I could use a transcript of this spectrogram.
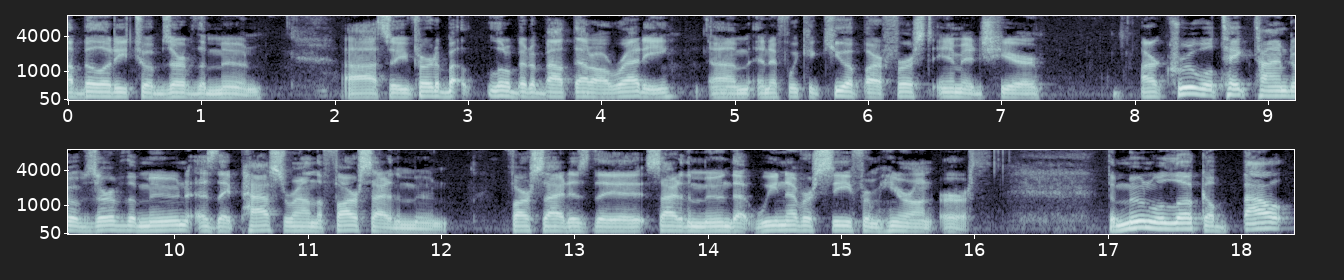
ability to observe the moon. Uh, so you've heard a little bit about that already. Um, and if we could cue up our first image here, our crew will take time to observe the moon as they pass around the far side of the moon. Far side is the side of the moon that we never see from here on Earth. The moon will look about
